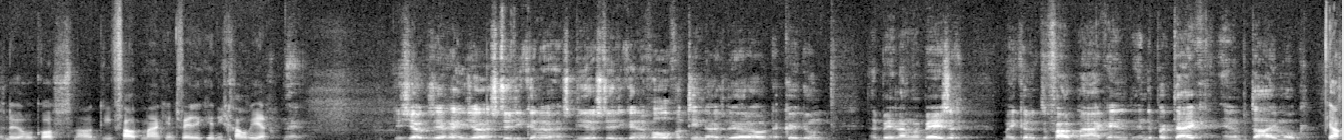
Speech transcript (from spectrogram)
10.000 euro kost, nou die fout maak je een tweede keer niet gauw weer. Nee. Dus je zou zeggen, je zou een studie kunnen, een dure studie kunnen volgen van 10.000 euro. Dat kun je doen. Daar ben je lang mee bezig. Maar je kunt ook de fout maken in, in de praktijk en dan betaal je hem ook. Ja.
